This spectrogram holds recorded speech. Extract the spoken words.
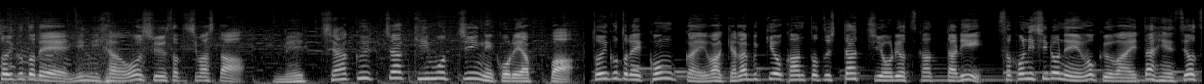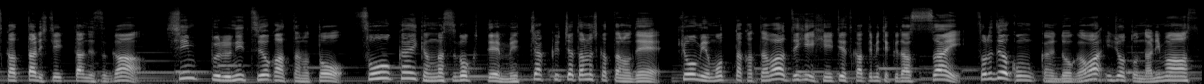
ということでニニアを瞬殺しましためちゃくちゃ気持ちいいね、これやっぱ。ということで、今回はキャラ武器を貫突した血織を使ったり、そこに白念を加えた編成を使ったりしていったんですが、シンプルに強かったのと、爽快感がすごくてめちゃくちゃ楽しかったので、興味を持った方はぜひ引いて使ってみてください。それでは今回の動画は以上となります。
